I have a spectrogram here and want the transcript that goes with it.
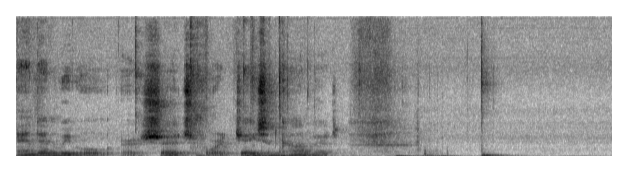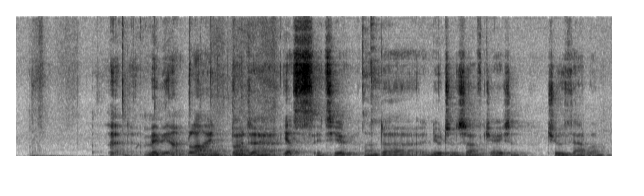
and then we will uh, search for JSON convert. Maybe I'm blind, but uh, yes, it's here under Newtonsoft JSON. Choose that one.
